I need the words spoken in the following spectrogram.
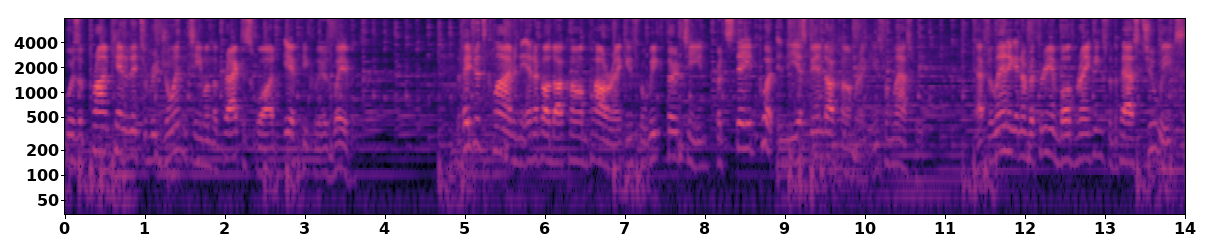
who is a prime candidate to rejoin the team on the practice squad if he clears waivers. The Patriots climbed in the NFL.com power rankings for Week 13, but stayed put in the ESPN.com rankings from last week. After landing at number 3 in both rankings for the past two weeks,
